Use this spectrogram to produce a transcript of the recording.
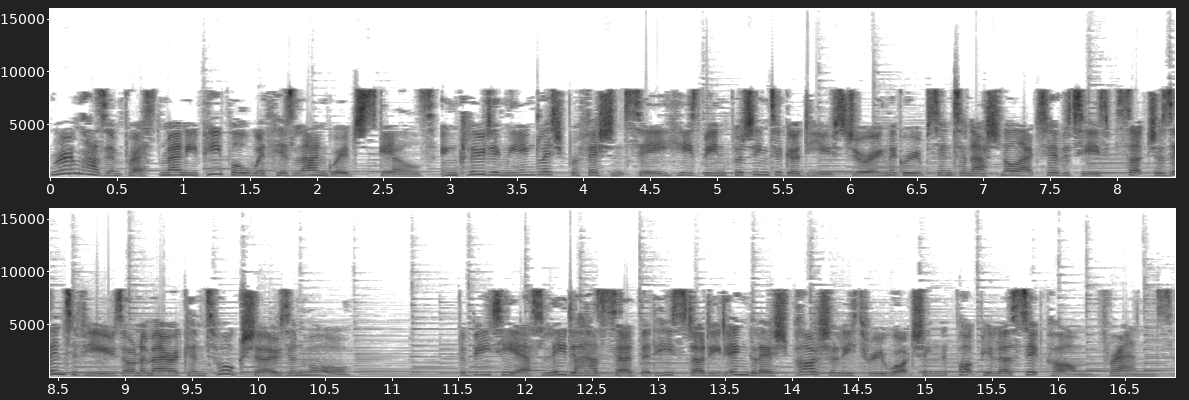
RM has impressed many people with his language skills, including the English proficiency he's been putting to good use during the group's international activities, such as interviews on American talk shows and more. The BTS leader has said that he studied English partially through watching the popular sitcom, Friends.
